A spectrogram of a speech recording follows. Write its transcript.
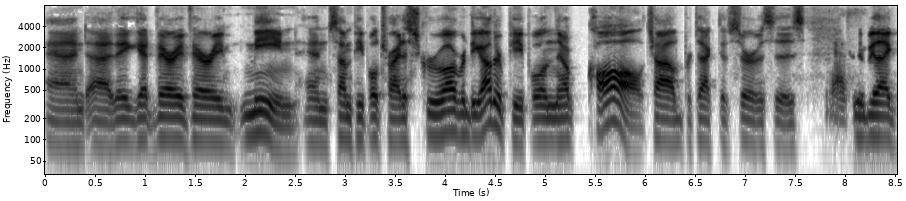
and uh, they get very very mean and some people try to screw over the other people and they'll call child protective services Yes. and they'll be like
